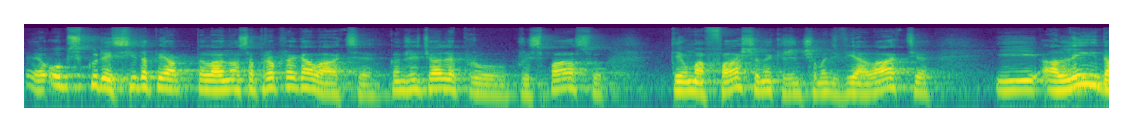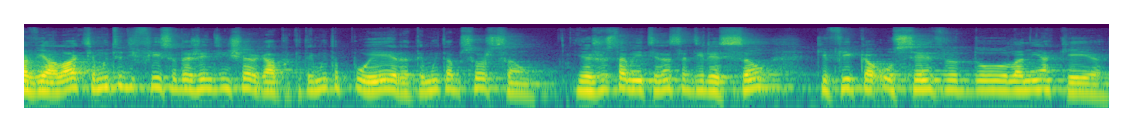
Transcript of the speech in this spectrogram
é, obscurecida pela, pela, nossa própria galáxia. Quando a gente olha para o espaço, tem uma faixa né, que a gente chama de Via Láctea, e além da Via Láctea é muito difícil da gente enxergar, porque tem muita poeira, tem muita absorção. E é justamente nessa direção que fica o centro do Laniakea.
